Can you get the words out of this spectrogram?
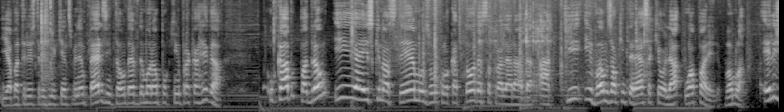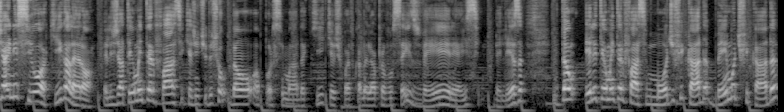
E a bateria de 3.500 mAh, então deve demorar um pouquinho para carregar o cabo padrão e é isso que nós temos. Vamos colocar toda essa tralharada aqui e vamos ao que interessa, que é olhar o aparelho. Vamos lá. Ele já iniciou aqui, galera, ó. Ele já tem uma interface que a gente... Deixa eu dar uma aproximada aqui, que acho que vai ficar melhor para vocês verem, aí sim, beleza? Então, ele tem uma interface modificada, bem modificada,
